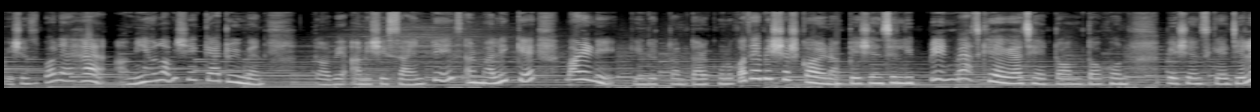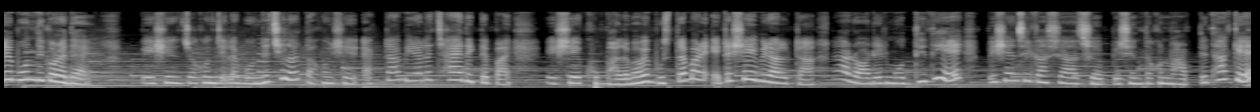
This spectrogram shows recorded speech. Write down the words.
পেশেন্স বলে হ্যাঁ আমি হলাম সেই ক্যাটউইম্যান। তবে আমি সেই সায়েন্টিস্ট আর মালিককে মারিনি। কিন্তু টম তার কোনো কথাই বিশ্বাস করে না। পেশেন্সের লিপ প্রিন্ট ম্যাচ খেয়ে গেছে। টম তখন পেশেন্সকে জেলে বন্দি করে দেয়। পেশেন্স যখন জেলে বন্দি ছিল, তখন সে একটা বিড়ালের ছায়া দেখতে পায়। সে খুব ভালোভাবে বুঝতে পারে এটা সেই বিড়ালটা। রডের মধ্যে দিয়ে পেশেন্সের কাছে আছে। পেশেন্ট তখন ভাবতে থাকে,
